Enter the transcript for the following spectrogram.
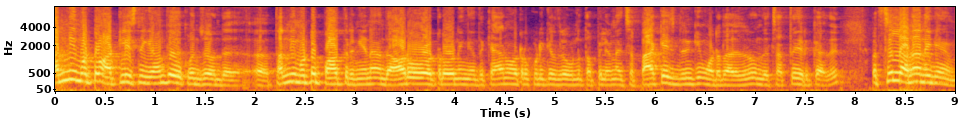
தண்ணி மட்டும் அட்லீஸ்ட் நீங்கள் வந்து கொஞ்சம் அந்த தண்ணி மட்டும் பார்த்துருங்க ஏன்னா அந்த ஆர்ஓ வாட்டரோ நீங்கள் அந்த கேன் வாட்டர் குடிக்கிறதுல ஒன்றும் தப்பு இல்லை ஏன்னா பேக்கேஜ் ட்ரிங்கிங் வாட்டர் அதில் அந்த சத்தே இருக்காது. பட் ஸ்டில் ஆனால் நீங்கள்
